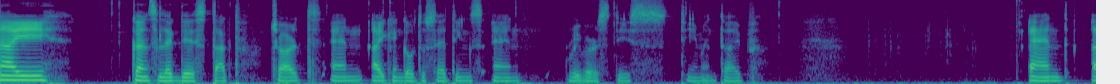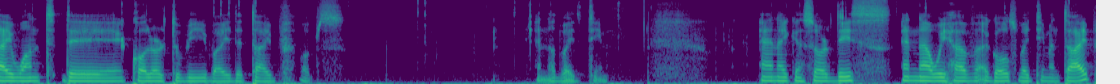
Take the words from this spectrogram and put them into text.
I can select the stacked chart and I can go to settings and reverse this team and type and I want the color to be by the type oops and not by the team. And I can sort this and now we have a goals by team and type.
